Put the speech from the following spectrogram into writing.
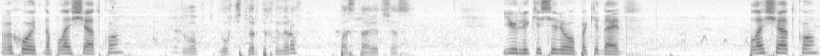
Выходит на площадку. Двух, двух четвертых номеров поставит сейчас. Юлия Киселева покидает площадку.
